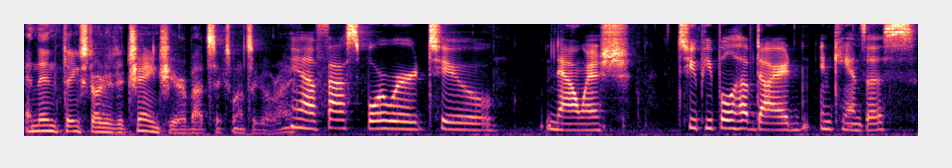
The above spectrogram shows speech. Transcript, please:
And then things started to change here about six months ago, right? Yeah, fast forward to nowish. Two people have died in Kansas.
